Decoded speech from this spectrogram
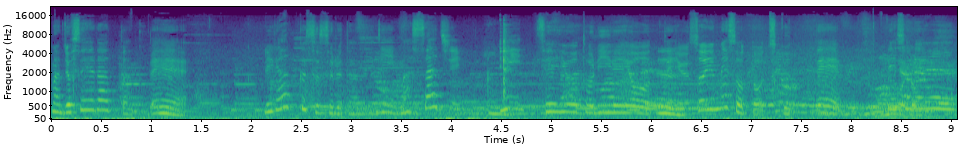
まあ、女性だったので、リラックスするためにマッサージに精油を取り入れようっていう、うん。そういうメソッドを作ってでそれ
